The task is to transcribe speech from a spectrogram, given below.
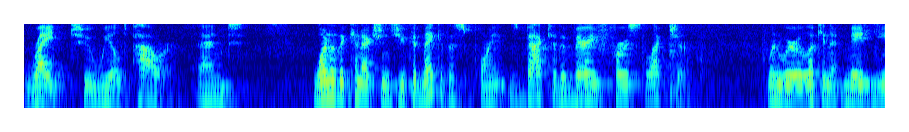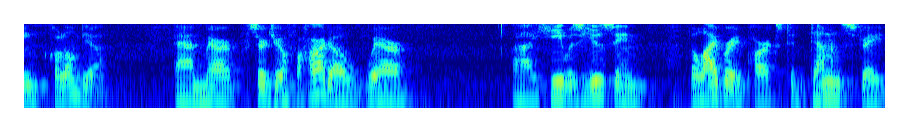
right to wield power. And one of the connections you could make at this point is back to the very first lecture when we were looking at Medellin, Colombia, and Mayor Sergio Fajardo, where uh, he was using the library parks to demonstrate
